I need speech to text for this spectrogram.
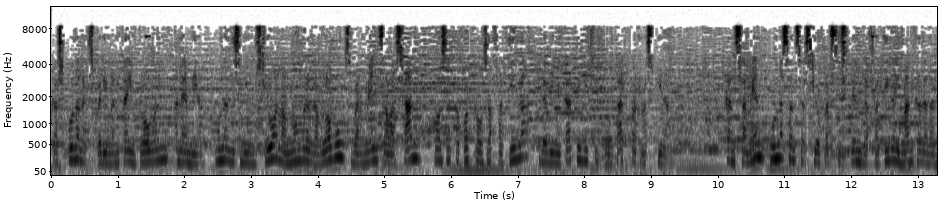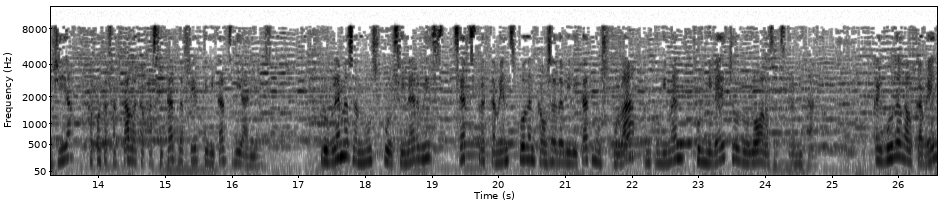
que es poden experimentar inclouen anèmia, una disminució en el nombre de glòbuls vermells a la sang, cosa que pot causar fatiga, debilitat i dificultat per respirar. Cansament, una sensació persistent de fatiga i manca d'energia, que pot afectar la capacitat de fer activitats diàries. Problemes en músculs i nervis, certs tractaments poden causar debilitat muscular, entoniment, formigueig o dolor a les extremitats. Caiguda del cabell,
